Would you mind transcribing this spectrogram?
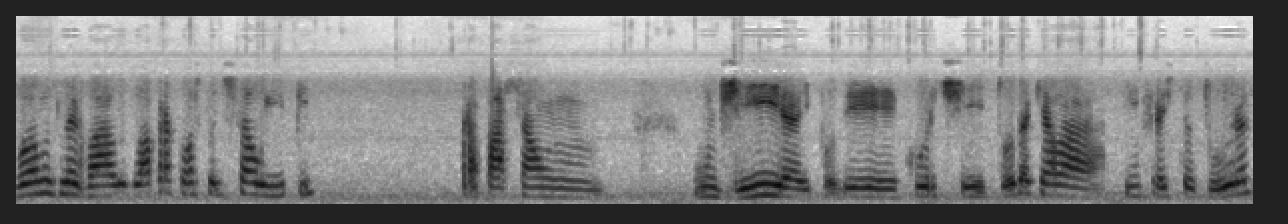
vamos levá-los lá para a costa do Sauípe para passar um, um dia e poder curtir toda aquela infraestrutura.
